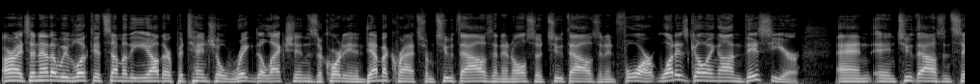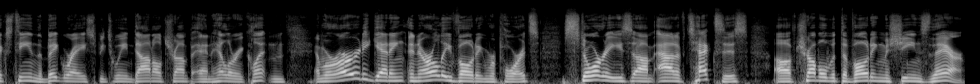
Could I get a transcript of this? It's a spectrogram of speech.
All right, so now that we've looked at some of the other potential rigged elections, according to Democrats from 2000 and also 2004, what is going on this year? And in 2016, the big race between Donald Trump and Hillary Clinton. And we're already getting in early voting reports stories um, out of Texas of trouble with the voting machines there.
